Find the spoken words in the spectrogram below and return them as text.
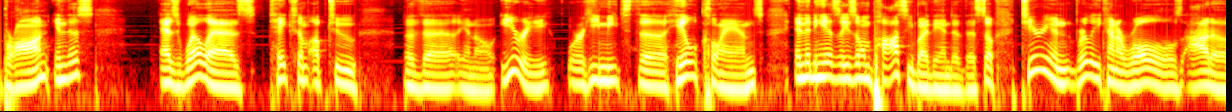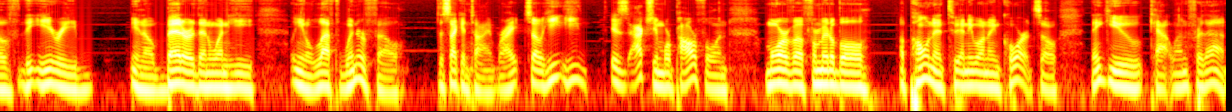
Bronn in this, as well as takes him up to the you know Eyrie, where he meets the Hill clans, and then he has his own posse by the end of this. So Tyrion really kind of rolls out of the Eyrie, you know, better than when he you know left Winterfell the second time, right? So he he is actually more powerful and more of a formidable opponent to anyone in court. So thank you, Catelyn, for that.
